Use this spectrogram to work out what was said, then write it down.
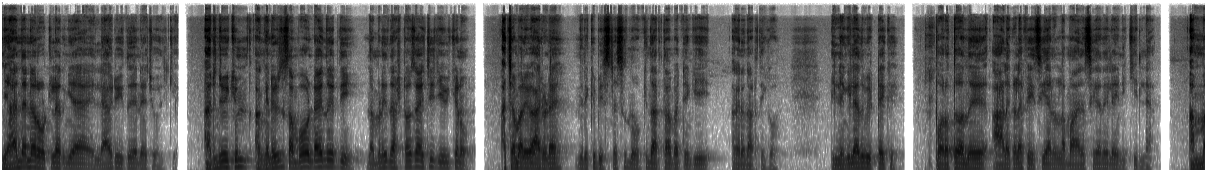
ഞാൻ തന്നെ റോട്ടിലിറങ്ങിയ എല്ലാവരും ഇത് തന്നെ ചോദിക്കുക. അരുൺ ചോദിക്കും അങ്ങനെ ഒരു സംഭവം ഉണ്ടായെന്ന് കരുതി? നമ്മൾ ഈ നഷ്ടം സഹിച്ച് ജീവിക്കണോ? അച്ഛൻ പറയും അരുണെ നിനക്ക് ബിസിനസ് നോക്കി നടത്താൻ പറ്റുമെങ്കിൽ അങ്ങനെ നടത്തിക്കോ. ഇല്ലെങ്കിൽ അത് വിട്ടേക്ക്. പുറത്ത് വന്ന് ആളുകളെ ഫേസ് ചെയ്യാനുള്ള മാനസിക നില എനിക്കില്ല. അമ്മ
